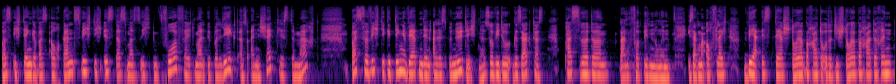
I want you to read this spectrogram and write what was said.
Was ich denke, was auch ganz wichtig ist, dass man sich im Vorfeld mal überlegt, also eine Checkliste macht, was für wichtige Dinge werden denn alles benötigt. Ne? So wie du gesagt hast, Passwörter, Bankverbindungen. Ich sage mal auch vielleicht, wer ist der Steuerberater oder die Steuerberaterin?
